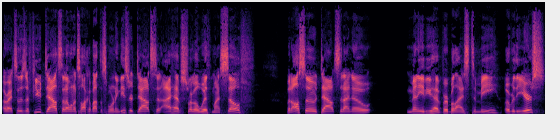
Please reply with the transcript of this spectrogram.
All right, so there's a few doubts that I want to talk about this morning. These are doubts that I have struggled with myself, but also doubts that I know many of you have verbalized to me over the years.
